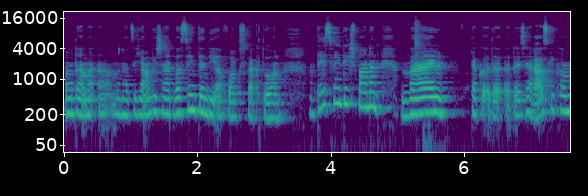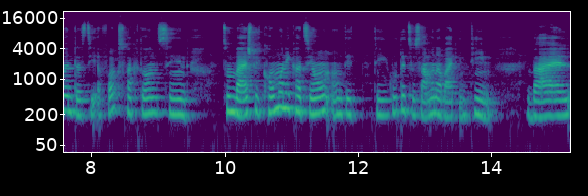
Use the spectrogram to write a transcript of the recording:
Und äh, man hat sich angeschaut, was sind denn die Erfolgsfaktoren. Und das finde ich spannend, weil da, da, da ist herausgekommen, dass die Erfolgsfaktoren sind zum Beispiel Kommunikation und die, die gute Zusammenarbeit im Team. Weil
